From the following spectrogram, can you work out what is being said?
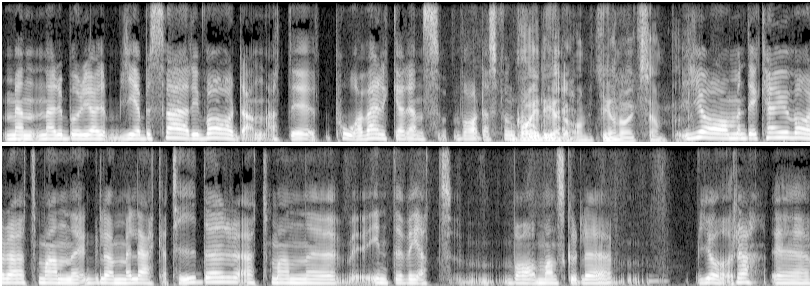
Men när det börjar ge besvär i vardagen, att det påverkar ens vardagsfunktioner. Vad är det då? Ge några exempel. Ja, men det kan ju vara att man glömmer läkartider, att man eh, inte vet vad man skulle göra. Eh,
